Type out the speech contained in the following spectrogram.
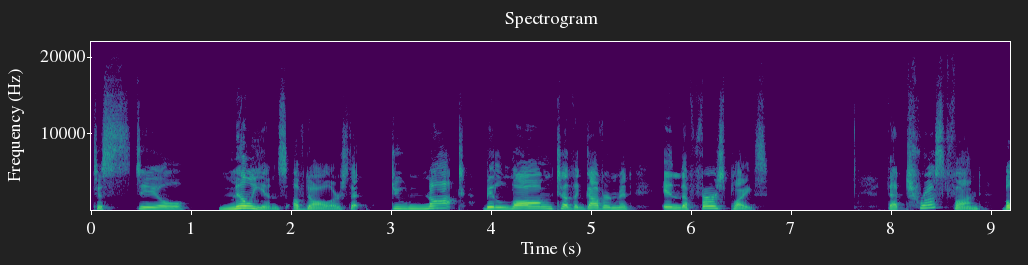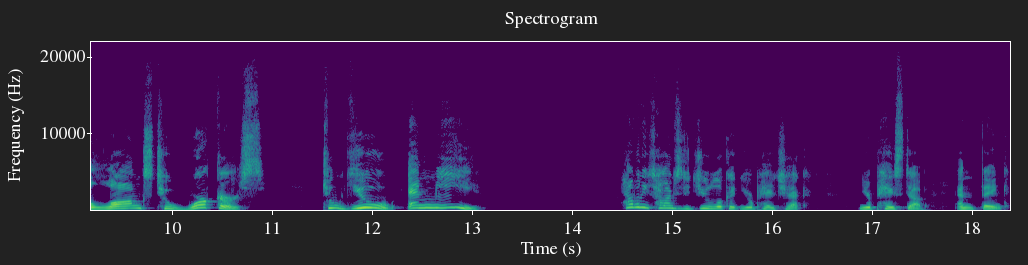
to steal millions of dollars that do not belong to the government in the first place? That trust fund belongs to workers, to you and me. How many times did you look at your paycheck, your pay stub, and think,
